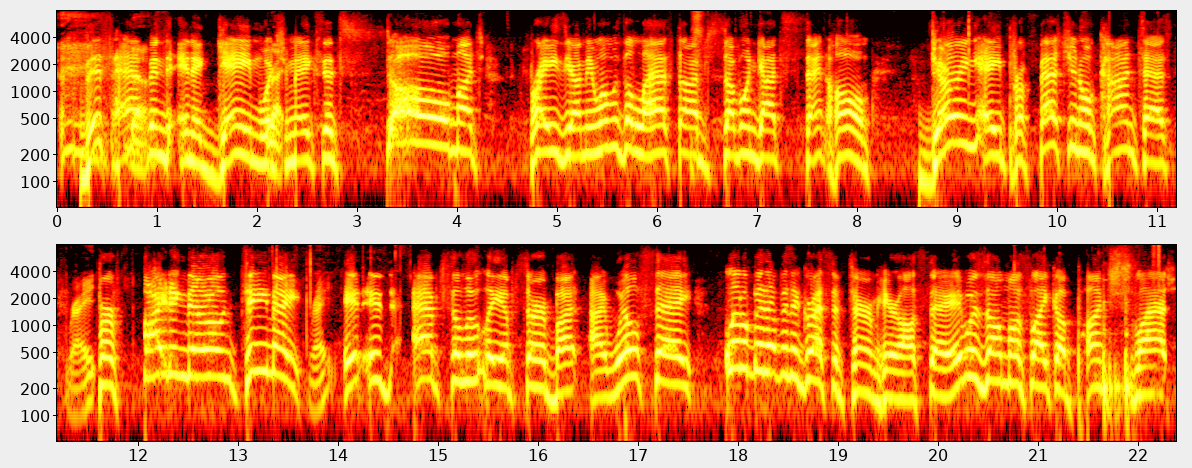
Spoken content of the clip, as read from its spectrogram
This happened no. in a game, which right. makes it so much crazier. I mean, when was the last time someone got sent home during a professional contest right. for fighting their own teammate? Right. It is absolutely absurd, but I will say a little bit of an aggressive term here, I'll say. It was almost like a punch slash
